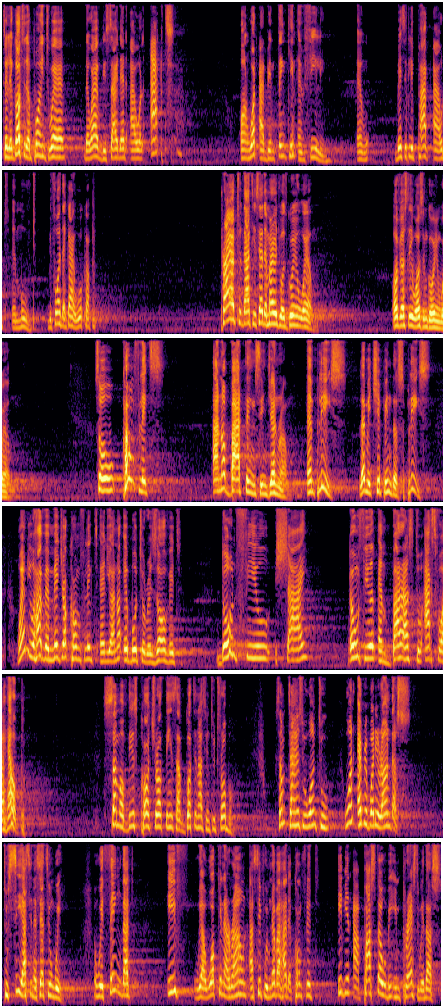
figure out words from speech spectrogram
Till it got to the point where the wife decided, I will act on what I've been thinking and feeling, and basically packed out and moved before the guy woke up. Prior to that, he said the marriage was going well. Obviously, it wasn't going well. So, conflicts are not bad things in general. And please, let me chip in this, please. When you have a major conflict and you are not able to resolve it, don't feel shy. Don't feel embarrassed to ask for help. Some of these cultural things have gotten us into trouble. Sometimes we want to want everybody around us to see us in a certain way. And we think that if we are walking around as if we've never had a conflict, even our pastor will be impressed with us.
